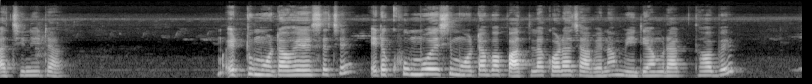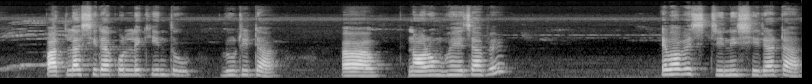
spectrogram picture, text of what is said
আর চিনিটা একটু মোটা হয়ে এসেছে। এটা খুব বেশি মোটা বা পাতলা করা যাবে না মিডিয়াম রাখতে হবে। পাতলা শিরা করলে কিন্তু রুটিটা নরম হয়ে যাবে। এভাবে চিনি শিরাটা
